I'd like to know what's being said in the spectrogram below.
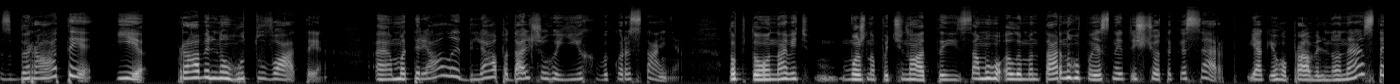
збирати і правильно готувати матеріали для подальшого їх використання. Тобто навіть можна починати із самого елементарного пояснити, що таке серп, як його правильно нести,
